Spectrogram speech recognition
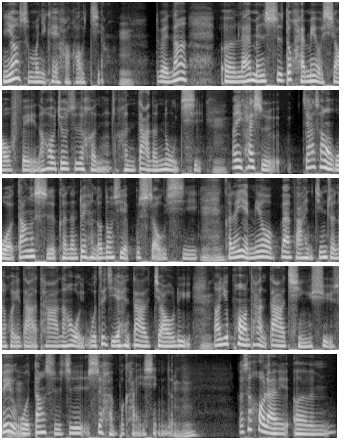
你要什么你可以好好讲。嗯，对。那呃来门市都还没有消费，然后就是很很大的怒气。嗯，那一开始。加上我当时可能对很多东西也不熟悉，嗯、可能也没有办法很精准的回答他，然后我我自己也很大的焦虑，嗯、然后又碰到他很大的情绪，所以我当时是是很不开心的。嗯、可是后来，嗯，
